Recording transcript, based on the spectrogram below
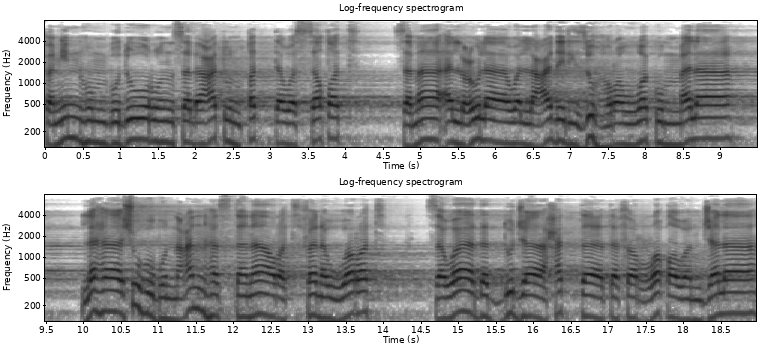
فمنهم بدور سبعة قد توسطت سماء العلا والعدل زهرا وكملا لها شهب عنها استنارت فنورت سواد الدجى حتى تفرق وانجلى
